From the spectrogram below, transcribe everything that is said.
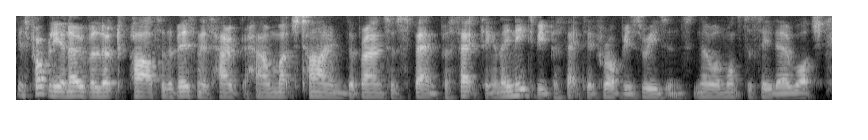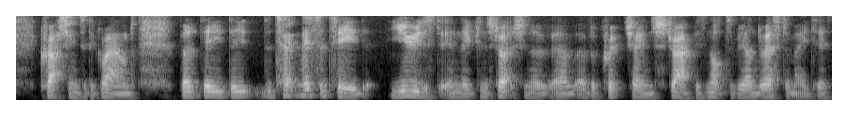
it's probably an overlooked part of the business how how much time the brands have spent perfecting and they need to be perfected for obvious reasons. No one wants to see their watch crashing to the ground. But the the, the technicity used in the construction of, um, of a quick change strap is not to be underestimated.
